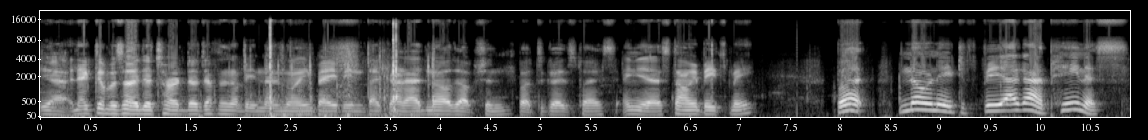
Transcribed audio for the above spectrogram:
Yeah, next episode, the turd, there'll definitely not be an annoying baby in the background. I had no other option but to go to this place. And yeah, Starmie beats me. But, no need to fear, I got a penis.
